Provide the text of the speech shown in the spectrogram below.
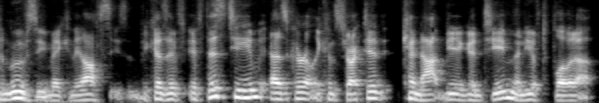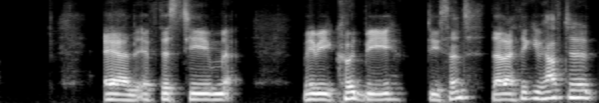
the moves that you make in the offseason. Because if if this team, as currently constructed, cannot be a good team, then you have to blow it up. And if this team maybe could be decent, then I think you have to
